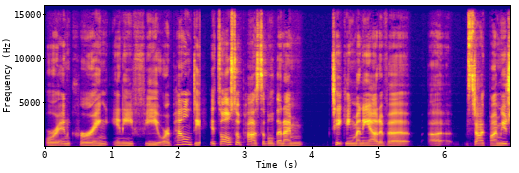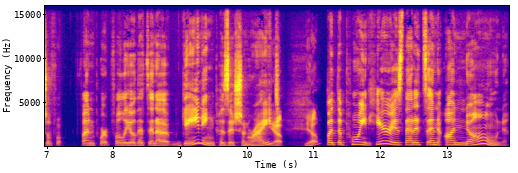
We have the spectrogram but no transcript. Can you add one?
or incurring any fee or penalty. It's also possible that I'm taking money out of a, a stock bond mutual f- fund portfolio that's in a gaining position, right? Yep. Yep. But the point here is that it's an unknown.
